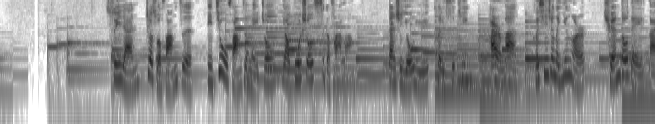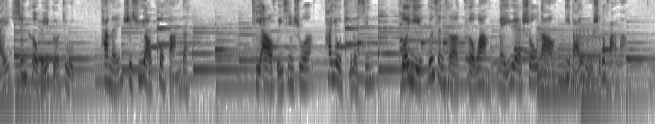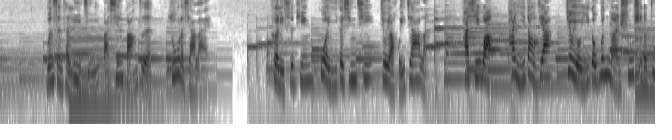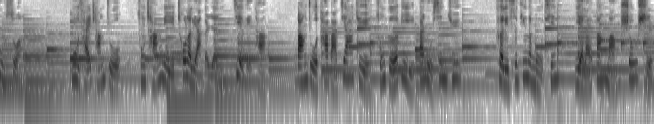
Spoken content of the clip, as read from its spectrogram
虽然这所房子。比旧房子每周要多收四个法郎，但是由于克里斯汀、海尔曼和新生的婴儿全都得来申克维格住，他们是需要扩房的。提奥回信说他又提了薪，所以温森特渴望每月收到一百五十个法郎。温森特立即把新房子租了下来。克里斯汀过一个星期就要回家了，他希望他一到家就有一个温暖舒适的住所。木材厂主从厂里抽了两个人借给他，帮助他把家具从隔壁搬入新居。克里斯汀的母亲也来帮忙收拾。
